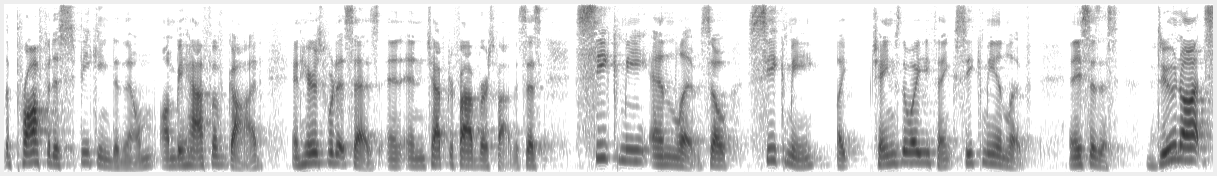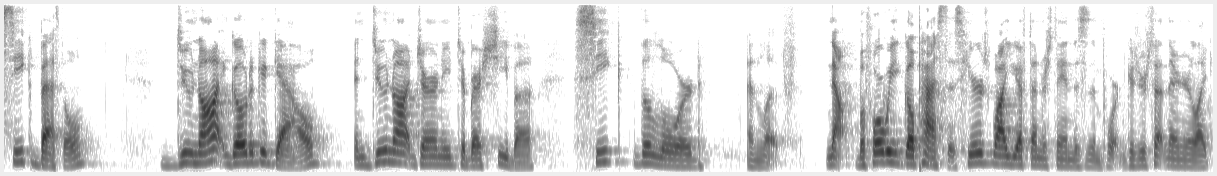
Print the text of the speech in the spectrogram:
the prophet is speaking to them on behalf of God. And here's what it says in, in, chapter 5, verse 5. It says, Seek me and live. So, seek me, like change the way you think, seek me and live. And he says this Do not seek Bethel, do not go to Gilgal, and do not journey to Beersheba. Seek the Lord and live. Now, before we go past this, here's why you have to understand this is important because you're sitting there and you're like,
